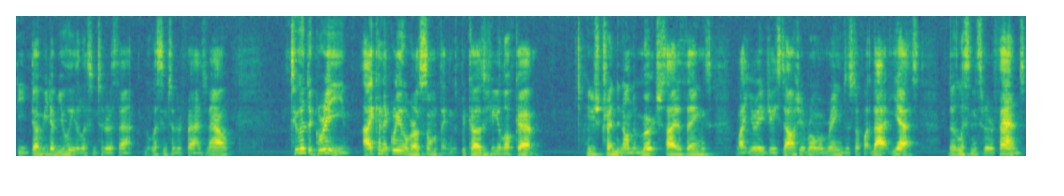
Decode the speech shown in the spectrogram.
the WWE listen to their, fa- listen to their fans. Now, to a degree, I can agree on some things because if you look at who's trending on the merch side of things, like your AJ Styles, your Roman Reigns, and stuff like that, yes, they're listening to their fans.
